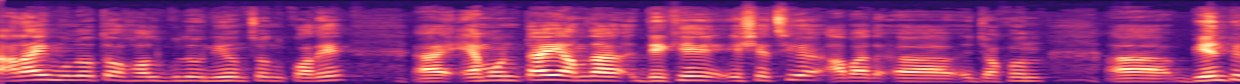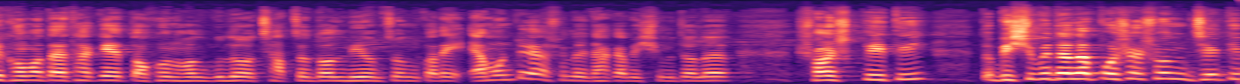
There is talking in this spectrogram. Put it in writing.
তারাই মূলত হলগুলো নিয়ন্ত্রণ করে। এমনটাই আমরা দেখে এসেছি। আবার যখন বিএনপি ক্ষমতায় থাকে, তখন হলগুলো ছাত্রদল নিয়ন্ত্রণ করে। এমনটাই আসলে ঢাকা বিশ্ববিদ্যালয়ের সংস্কৃতি। তো বিশ্ববিদ্যালয় প্রশাসন যেটি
